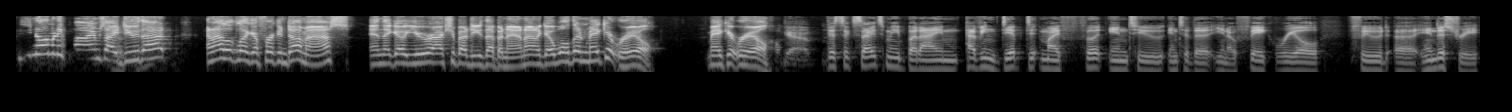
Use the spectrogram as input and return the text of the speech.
you know how many times i do that and i look like a freaking dumbass and they go you were actually about to eat that banana and i go well then make it real make it real Yeah, This excites me, but I'm having dipped my foot into into the you know fake real food uh, industry.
